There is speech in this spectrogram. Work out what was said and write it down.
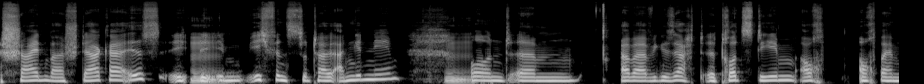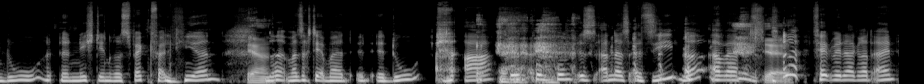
scheinbar stärker ist. Ich, hm. ich finde es total angenehm. Hm. Und ähm, aber wie gesagt, äh, trotzdem auch auch beim Du äh, nicht den Respekt verlieren. Ja. Ne? Man sagt ja immer, äh, du, A, Punkt, Punkt, Punkt ist anders als sie, ne? aber ja. fällt mir da gerade ein.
